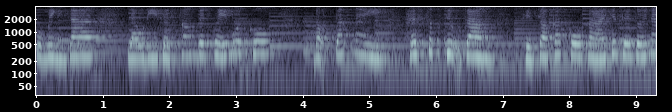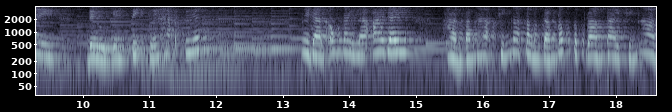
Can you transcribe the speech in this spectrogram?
của mình ra, lau đi vết son bên khuế môi cô. Động tác này hết sức dịu dàng, khiến cho các cô gái trên thế giới này đều ghen tị với Hạ Tuyết. Người đàn ông này là ai đây? Hàn Văn Hạo chính là tổng giám đốc tập đoàn tài chính Hàn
